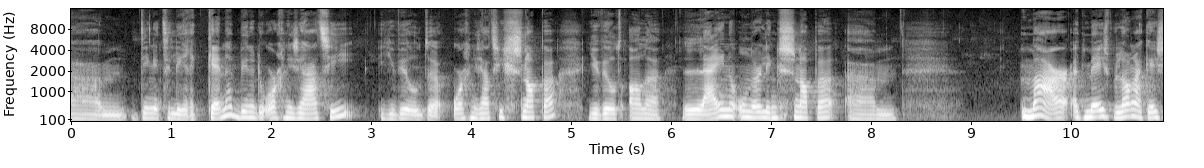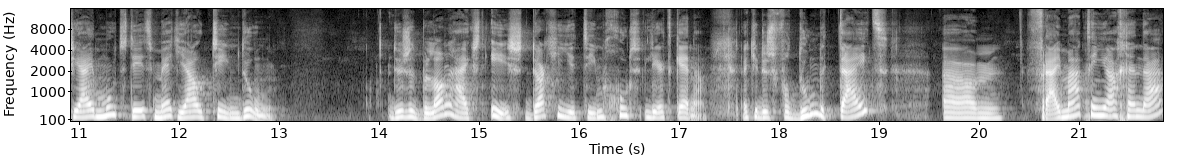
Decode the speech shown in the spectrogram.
um, dingen te leren kennen binnen de organisatie. Je wilt de organisatie snappen, je wilt alle lijnen onderling snappen. Um, maar het meest belangrijke is, jij moet dit met jouw team doen. Dus het belangrijkste is dat je je team goed leert kennen. Dat je dus voldoende tijd um, vrijmaakt in je agenda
